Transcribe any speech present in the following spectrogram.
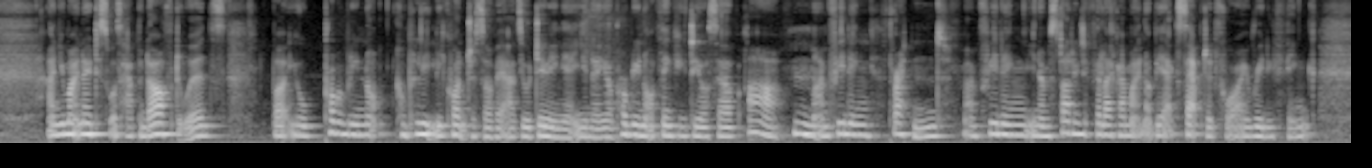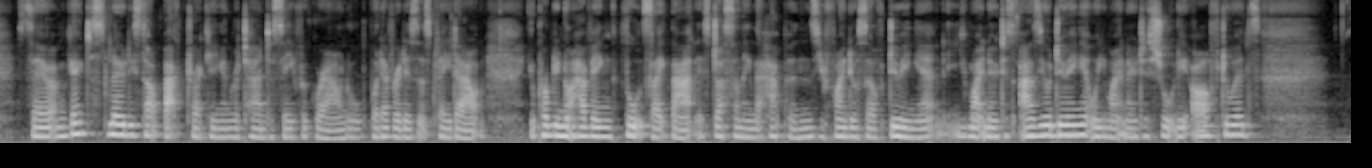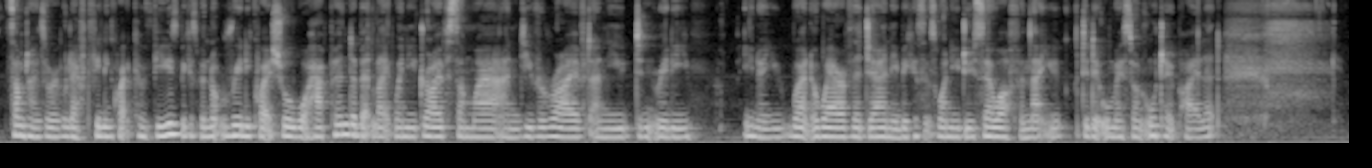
And you might notice what's happened afterwards, but you're probably not completely conscious of it as you're doing it. You know, you're probably not thinking to yourself, ah, hmm, I'm feeling threatened. I'm feeling, you know, I'm starting to feel like I might not be accepted for what I really think. So I'm going to slowly start backtracking and return to safer ground or whatever it is that's played out. You're probably not having thoughts like that. It's just something that happens. You find yourself doing it. You might notice as you're doing it, or you might notice shortly afterwards. Sometimes we're left feeling quite confused because we're not really quite sure what happened. A bit like when you drive somewhere and you've arrived and you didn't really you know you weren't aware of the journey because it's one you do so often that you did it almost on autopilot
